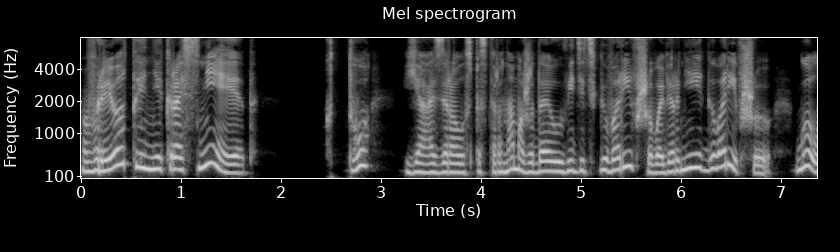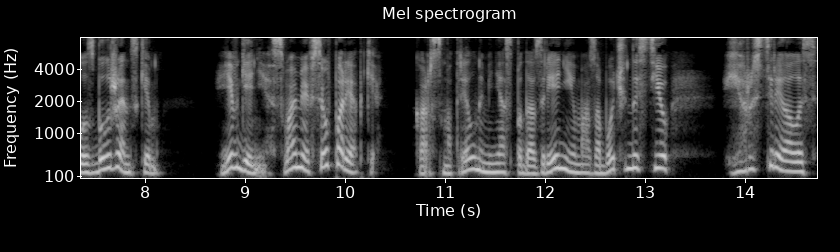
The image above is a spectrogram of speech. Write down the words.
«Врет и не краснеет!» «Кто?» Я озиралась по сторонам, ожидая увидеть говорившего, вернее, говорившую. Голос был женским. «Евгения, с вами все в порядке?» Кар смотрел на меня с подозрением, озабоченностью. Я растерялась.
